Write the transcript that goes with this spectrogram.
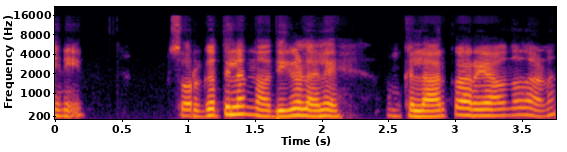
ഇനി സ്വർഗത്തിലെ നദികൾ അല്ലെ നമുക്ക് എല്ലാവർക്കും അറിയാവുന്നതാണ്.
